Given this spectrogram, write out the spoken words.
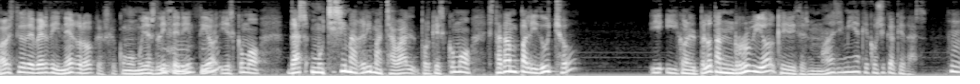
va vestido de verde y negro, que es como muy Slytherin, tío, y es como, das muchísima grima, chaval, porque es como, está tan paliducho, y, con el pelo tan rubio que dices, madre mía, qué cosica quedas. Hmm.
